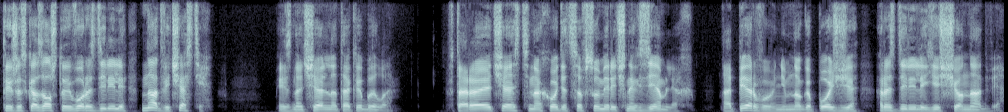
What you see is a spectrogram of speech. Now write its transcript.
Ты же сказал, что его разделили на две части». Изначально так и было. Вторая часть находится в сумеречных землях, а первую, немного позже, разделили еще на две.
